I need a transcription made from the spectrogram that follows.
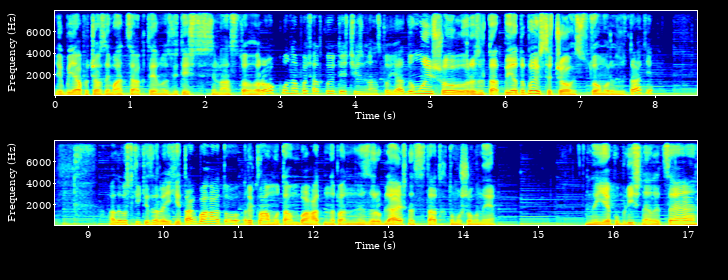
якби я почав займатися активно з 2017 року на початку 2018, я думаю, що результат би я добився чогось в цьому результаті. Але оскільки зараз їх і так багато, рекламу там багато, напевно, не заробляєш на цитатах, тому що вони не є публічне лице,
